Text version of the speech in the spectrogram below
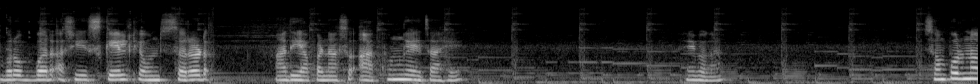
बरोबर अशी स्केल ठेवून सरळ आधी आपण असं आखून घ्यायचं आहे. हे बघा. संपूर्ण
